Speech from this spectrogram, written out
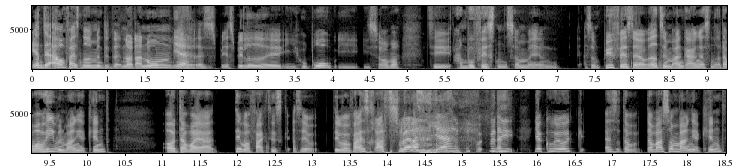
Jamen, der er jo faktisk noget med det der, når der er nogen... Ja. Øh, altså, jeg spillede øh, i Hobro i, i sommer til Ambofesten, som er en, altså en byfest, jeg har været til mange gange, og sådan noget. Der var jo helt vildt mange, jeg kendte. Og der var jeg... Det var faktisk... Altså, jeg, det var faktisk ret svært. ja. fordi jeg kunne jo ikke... Altså, der, der var så mange, jeg kendte.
